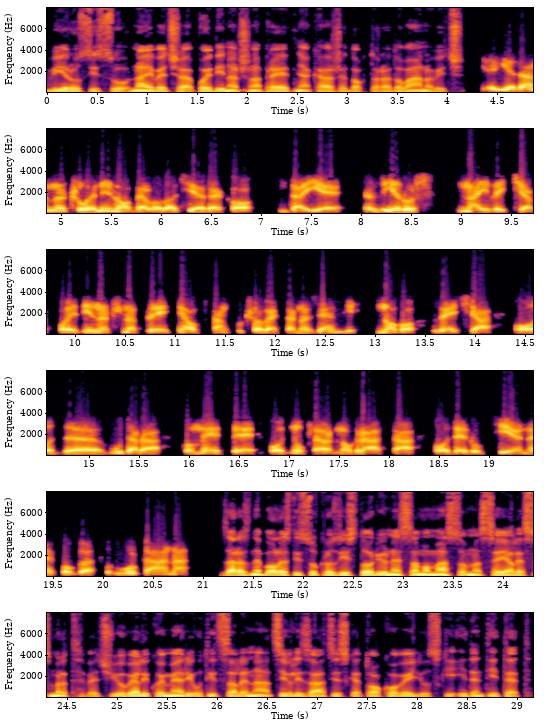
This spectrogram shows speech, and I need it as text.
Virusi su najveća pojedinačna pretnja, kaže dr. Radovanović. Jedan čuveni Nobelovac je rekao da je virus najveća pojedinačna pretnja opstanku čoveka na zemlji. Mnogo veća od e, udara komete, od nuklearnog rata, od erupcije nekog vulkana. Zarazne bolesti su kroz istoriju ne samo masovno sejale smrt, već i u velikoj meri uticale na civilizacijske tokove i ljudski identitet.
